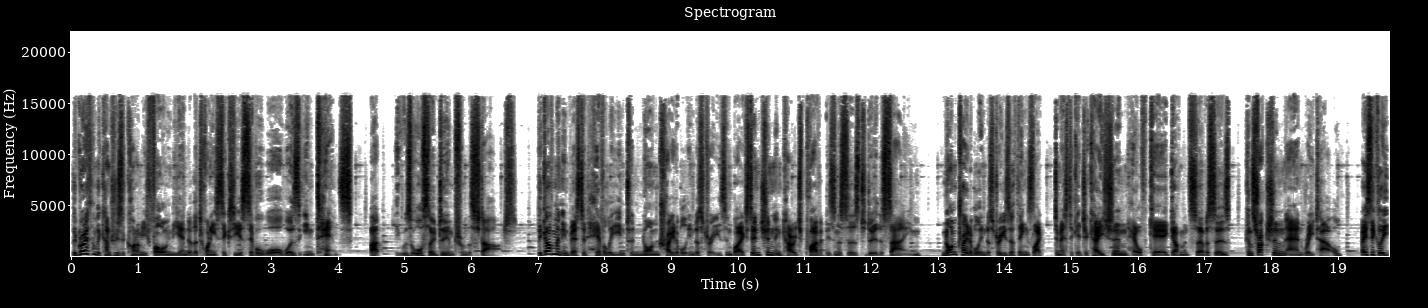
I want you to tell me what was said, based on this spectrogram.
The growth in the country's economy following the end of the 26 year civil war was intense, but it was also doomed from the start. The government invested heavily into non tradable industries and, by extension, encouraged private businesses to do the same. Non tradable industries are things like domestic education, healthcare, government services, construction, and retail. Basically,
